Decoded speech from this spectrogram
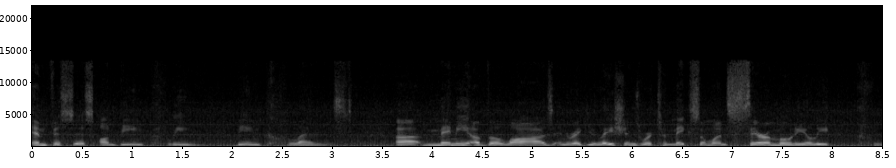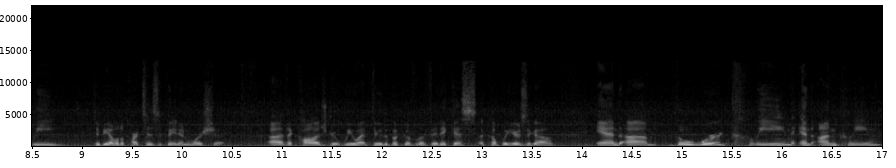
emphasis on being clean, being cleansed uh, many of the laws and regulations were to make someone ceremonially clean to be able to participate in worship. Uh, the college group, we went through the book of Leviticus a couple years ago, and um, the word clean and unclean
